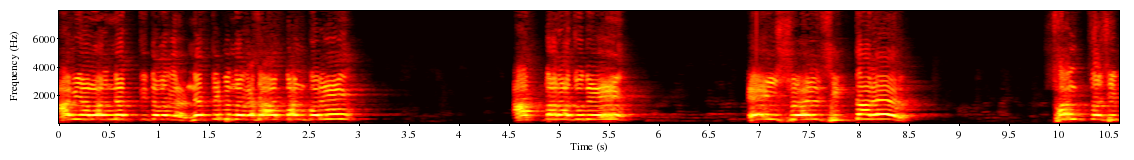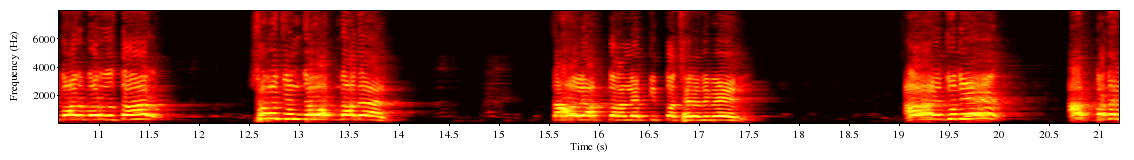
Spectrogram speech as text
আমি আমার নেতৃত্ব নেতৃবৃন্দের কাছে আহ্বান করি, আপনারা যদি এই সোহেল সিকদারের সন্ত্রাসী বর্বরতার সমুচীন জবাব না দেন তাহলে আপনারা নেতৃত্ব ছেড়ে দিবেন। আর যদি আপনাদের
